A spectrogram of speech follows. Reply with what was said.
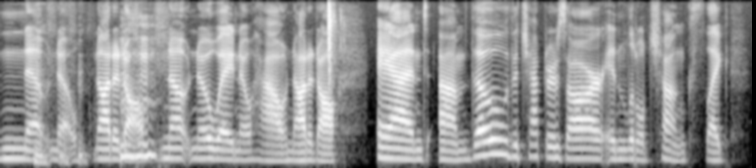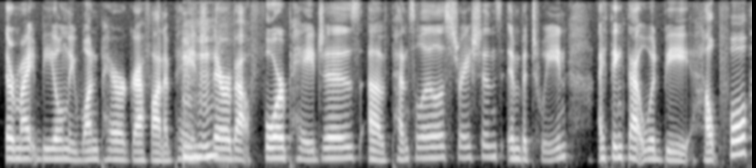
"No, no, not at all. Mhm. No, no way, no how, not at all." And um, though the chapters are in little chunks, like there might be only one paragraph on a page, Mhm. there are about four pages of pencil illustrations in between. I think that would be helpful,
